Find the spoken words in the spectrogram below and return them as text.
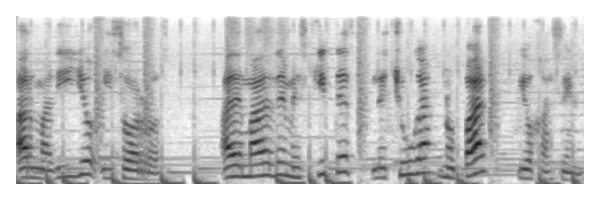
armadillo y zorros además de mezquites, lechuga, nopal y hojacén.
